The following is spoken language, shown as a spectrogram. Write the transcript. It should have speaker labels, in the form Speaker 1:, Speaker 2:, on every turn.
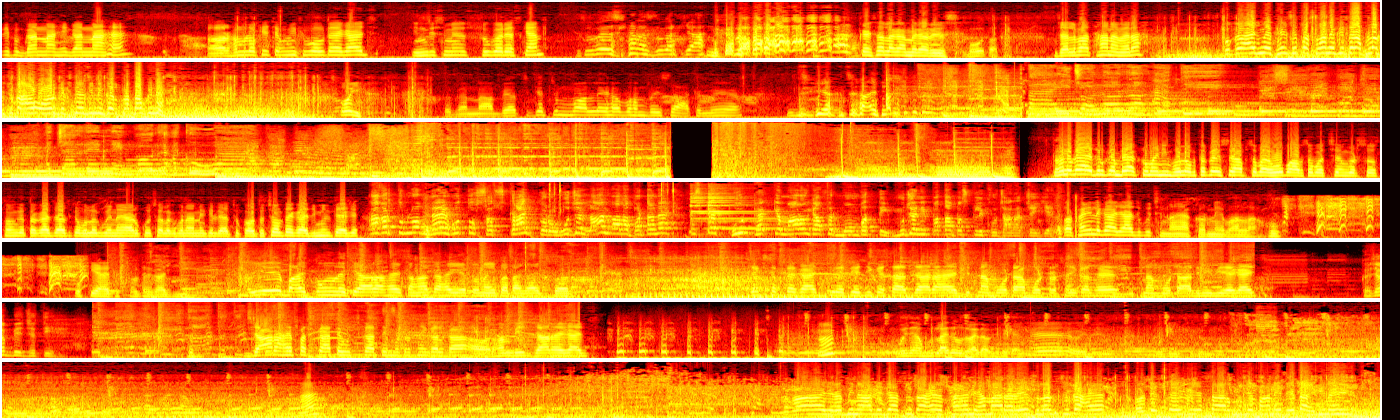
Speaker 1: सिर्फ़ गन्ना ही गन्ना है। और हम लोग इसे ऊँख बोलते हैं गाज इंग्लिश में शुगर स्कैन
Speaker 2: सुबह इसका ना शुगर क्या?
Speaker 1: कैसा लगा मेरा रेस
Speaker 2: बहुत अच्छा।
Speaker 1: जलवा था ना मेरा। तो गाज में फिर से पसवाने की तरफ़ लग चुका हूँ और देखते हैं कि निकल पाता हूँ कि नहीं। ओई
Speaker 2: तो गन्ना बेच के चुम्मा ले अब हम बैसाख में दिया चाहिए
Speaker 3: तो hello guys welcome back to my new vlog तो कैसे आप सब आई होप आप सब अच्छे होंगे और स्वस्थ होंगे। तो गाइस आज के व्लॉग में नया और कुछ अलग बनाने के लिए आ चुका हूँ। तो चलते हैं गाइस मिलते हैं आगे।
Speaker 4: अगर तुम लोग नए हो तो सब्सक्राइब करो। वो जो लाल वाला बटन है उस पर फूट फेंक के मारो या फिर मोमबत्ती। मुझे नहीं पता बस क्लिक हो जाना चाहिए।
Speaker 1: और फाइनली गाज आज कुछ नया करने वाला हूँ। वो क्या है तो चलते हैं गाज में ये बाइक कौन लेके आ रहा है? कहाँ का है ये तो नहीं पता गाज पर देख सकते हैं गाज पूरे तेज़ी के साथ जा रहा है। जितना मोटा मोटरसाइकिल है उतना मोटा आदमी भी है गाज
Speaker 5: गजब बेइज्जती है।
Speaker 1: जा रहा है पचकाते उचकाते मोटरसाइकिल का और हम भी जा रहे गाज हम्म?
Speaker 2: वो जहाँ भुतलाई दे उतलाई दे अभी लेकर
Speaker 1: ए, ओई दिन ओई दिन से तो- हैं? तो गाइस, रबीना आगे जा चुका है फाइनली हमारा रेस लग चुका है और देखते हैं कि ये सार मुझे पानी देता है कि नहीं।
